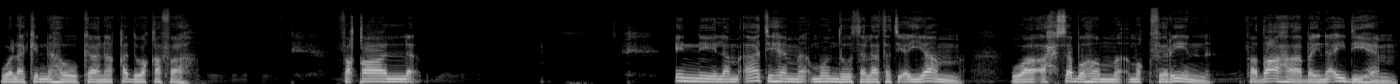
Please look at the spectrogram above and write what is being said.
ولكنه كان قد وقفه. فقال إني لم آتهم منذ ثلاثة أيام وأحسبهم مقفرين فضعها بين أيديهم.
